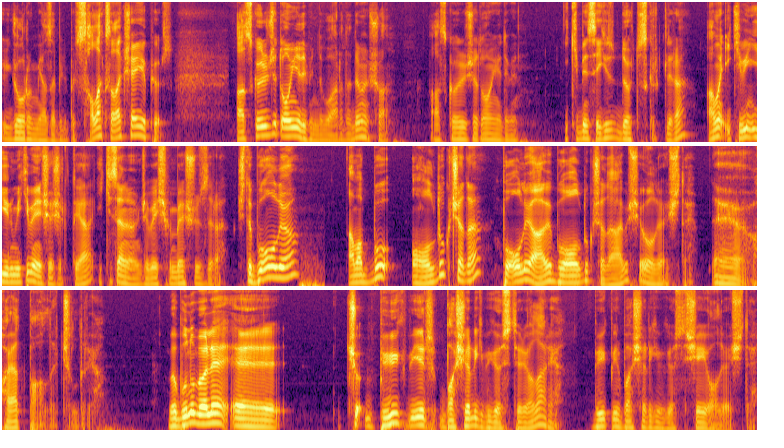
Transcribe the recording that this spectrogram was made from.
yorum yazabilir. Böyle salak salak şey yapıyoruz. Asgari ücret 17 bindi bu arada değil mi şu an? Asgari ücret 17 bin. 2840 lira. Ama 2022 beni şaşırttı ya. 2 sene önce 5500 lira. İşte bu oluyor. Ama bu oldukça da bu oluyor abi. Bu oldukça da abi şey oluyor işte. Ee, hayat pahalı çıldırıyor. Ve bunu böyle e, çok büyük bir başarı gibi gösteriyorlar ya. Büyük bir başarı gibi göster şey oluyor işte.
